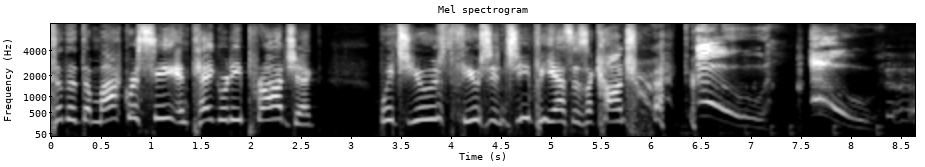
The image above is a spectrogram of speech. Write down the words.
to the Democracy Integrity Project, which used Fusion GPS as a contractor. Oh! Oh!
